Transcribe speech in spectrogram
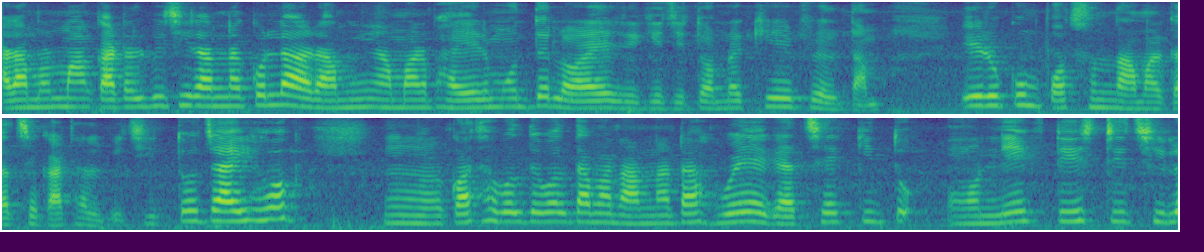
আর আমার মা কাঁঠাল বিচি রান্না করলে আর আমি আমার ভাইয়ের মধ্যে লড়াই রেখেছি, তো আমরা খেয়ে ফেলতাম। এরকম পছন্দ আমার কাছে কাঁঠাল বিচি। তো যাই হোক কথা বলতে বলতে আমার রান্নাটা হয়ে গেছে, কিন্তু অনেক টেস্টি ছিল।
